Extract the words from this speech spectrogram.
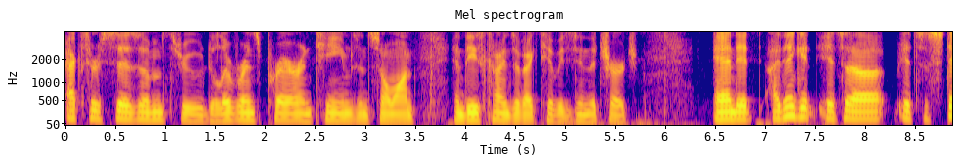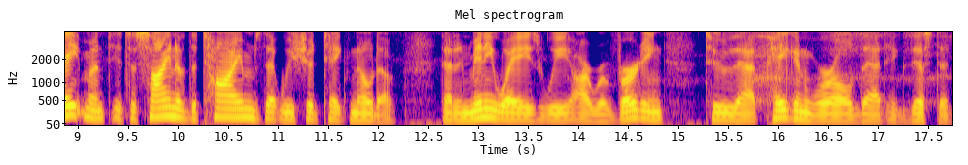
exorcism, through deliverance prayer and teams and so on, and these kinds of activities in the church. And it, I think it, it's a it's a statement, it's a sign of the times that we should take note of that in many ways we are reverting to that pagan world that existed.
